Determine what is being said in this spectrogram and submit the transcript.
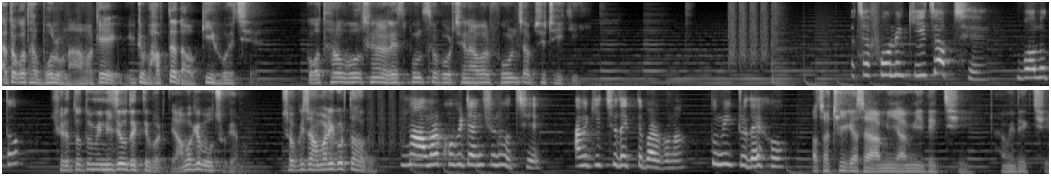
এত কথা বলো না আমাকে একটু ভাবতে দাও কি হয়েছে। কথাও বলছে না রেসপন্সও করছে না আবার ফোন চাপছে ঠিকই। আচ্ছা ফোনে কি চাপছে? বলো তো। সেটা তো তুমি নিজেও দেখতে পারতে। আমাকে বলছো কেন? সব কিছু আমারই করতে হবে? না আমার খুবই টেনশন হচ্ছে। আমি কিচ্ছু দেখতে পারব না। তুমি একটু দেখো। আচ্ছা ঠিক আছে আমি আমি দেখছি আমি দেখছি।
